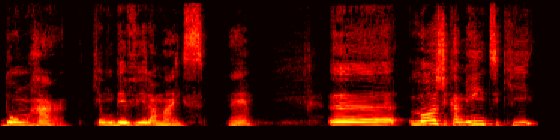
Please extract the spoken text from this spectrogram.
do honrar, que é um dever a mais, né? Uh, logicamente que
